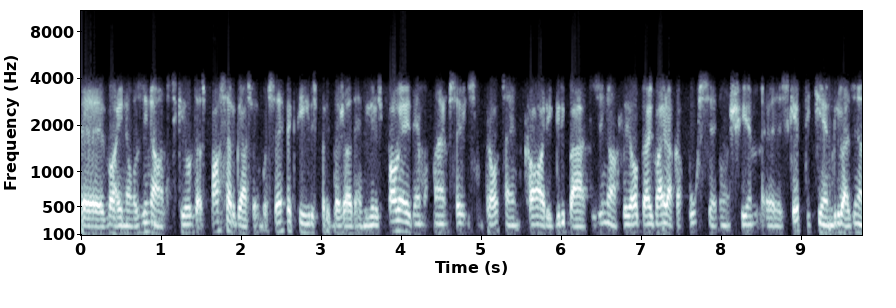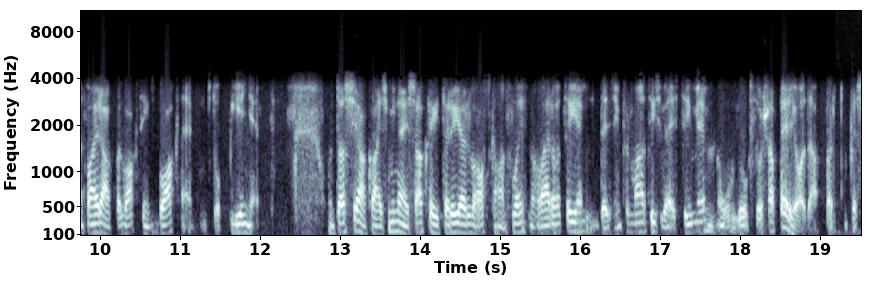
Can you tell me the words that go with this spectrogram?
E, vai nav zināms, cik ilgi tās pasargās, vai būs efektīvas pret dažādiem vīrusu paveidiem, apmēram 60%, kā arī gribētu zināt liela daļa, vairāk kā puse no šiem e, skeptiķiem gribētu zināt vairāk par vakcīnas blaknēm, pirms to pieņemt. Un tas, jā, kā es minēju, sakrīt arī ar valsts kanclēs novērotajiem dezinformācijas vēstījumiem nu, ilgstošā periodā, par, kas,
